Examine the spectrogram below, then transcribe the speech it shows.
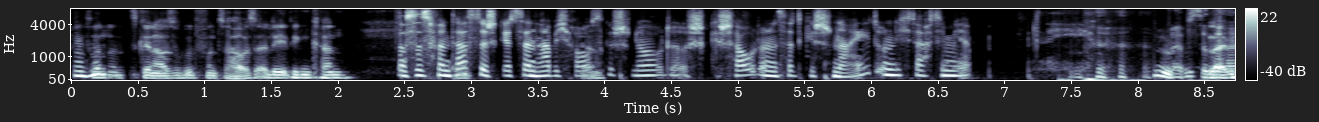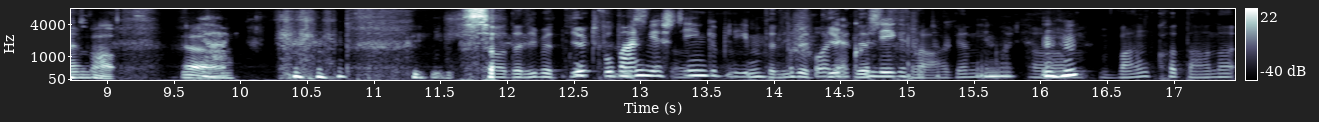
mhm. sondern es genauso gut von zu Hause erledigen kann. Das ist fantastisch. Ja. Gestern habe ich rausgeschaut ja. geschaut und es hat geschneit und ich dachte mir, nee. Bleibst du Bleib daheim. Zu Ja. ja. so, der liebe Dirk. Gut, wo waren wir stehen geblieben, der liebe bevor Dirk der Kollege fragen, ähm, mhm. wann Cordana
